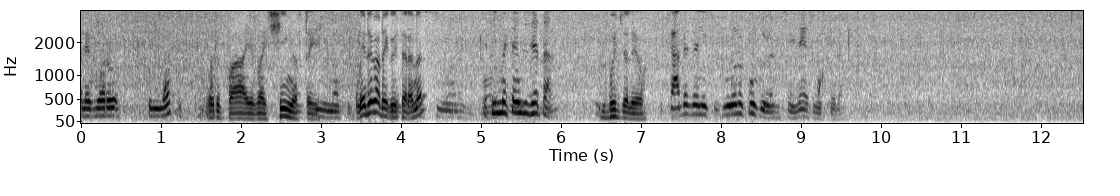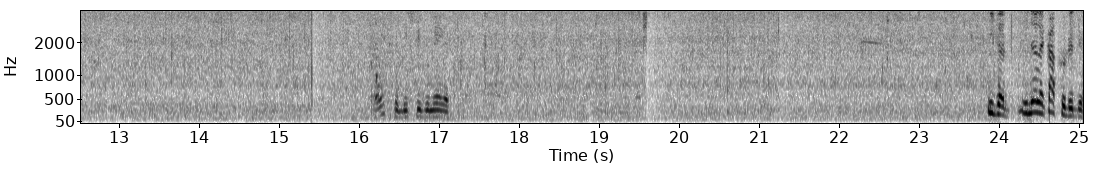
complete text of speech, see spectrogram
অনেক বড় ওরে ভাই ভাই শিং মাছটা এটা কথা কইছে না? শিং মাছটা কিন্তু জেতা। বুঝ কাদের জানি পুরনো পুকুর আছে সেই জায়গায় সমস্ত এটা এই তো বৃষ্টি কমে গেছে। ইকার ইনালে কাকুরে দে।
